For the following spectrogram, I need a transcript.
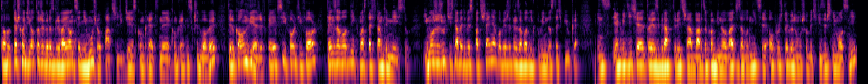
to też chodzi o to, żeby rozgrywający nie musiał patrzeć, gdzie jest konkretny, konkretny skrzydłowy, tylko on wie, że w KFC 44 ten zawodnik ma stać w tamtym miejscu. I może rzucić nawet bez patrzenia, bo wie, że ten zawodnik powinien dostać piłkę. Więc jak widzicie, to jest gra, w której trzeba bardzo kombinować. Zawodnicy oprócz tego, że muszą być fizycznie mocni,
